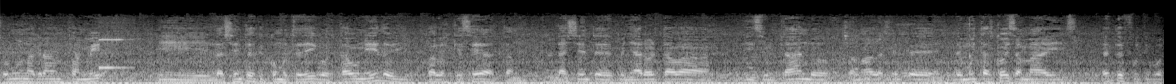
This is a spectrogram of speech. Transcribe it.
somos una gran familia y la gente, como te digo, está unido y para los que sea, la gente de Peñarol estaba insultando, llamando a la gente de muchas cosas, mas esto es fútbol.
